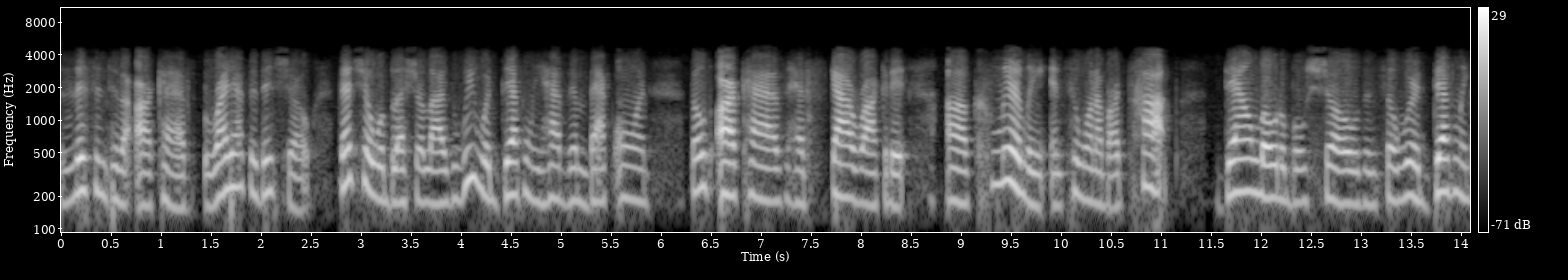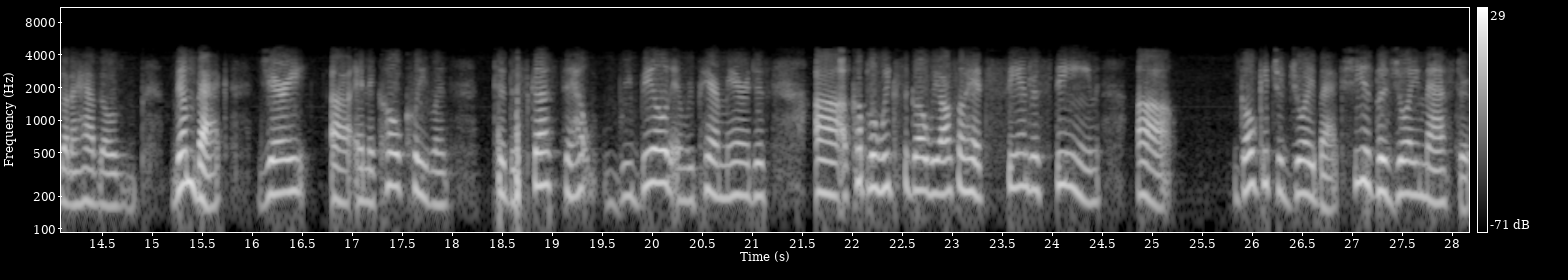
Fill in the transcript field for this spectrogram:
listen to the archives right after this show. That show will bless your lives. We will definitely have them back on. Those archives have skyrocketed uh, clearly into one of our top downloadable shows, and so we're definitely going to have those them back, Jerry uh, and Nicole Cleveland, to discuss to help rebuild and repair marriages. Uh, a couple of weeks ago, we also had Sandra Steen. Uh, go get your joy back. She is the joy master.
